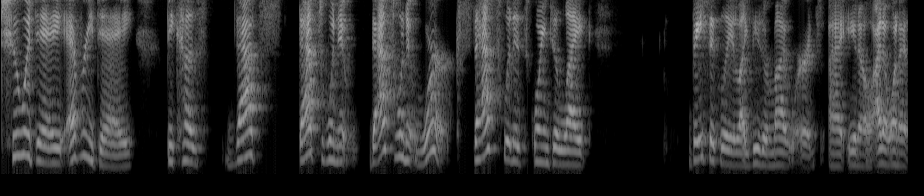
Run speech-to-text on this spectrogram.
two a day, every day, because that's that's when it that's when it works that's when it's going to like basically like these are my words i you know i don't want to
